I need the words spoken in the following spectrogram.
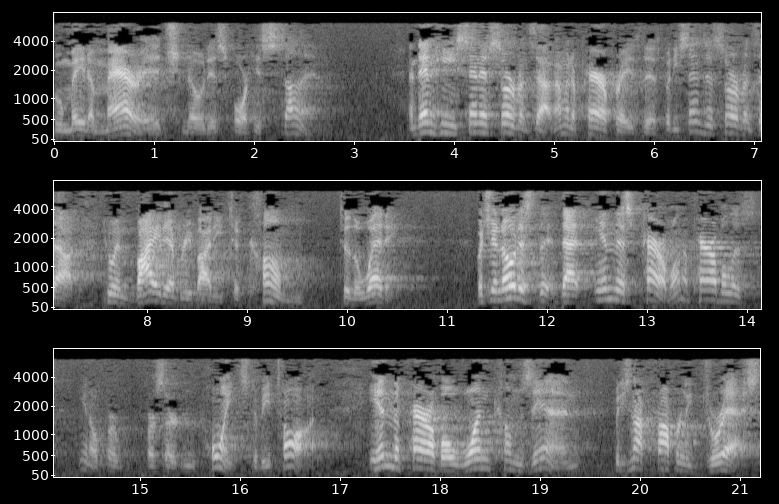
who made a marriage, notice, for his son. And then he sent his servants out. And I'm going to paraphrase this, but he sends his servants out to invite everybody to come to the wedding. But you notice that, that in this parable, and a parable is, you know, for, for certain points to be taught. In the parable, one comes in, but he's not properly dressed.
